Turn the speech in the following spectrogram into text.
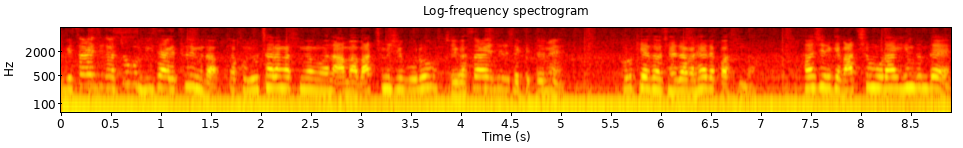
이게 사이즈가 조금 미세하게 틀립니다. 그래서 이 차량 같은 경우는 아마 맞춤식으로 저희가 사이즈를 쟀기 때문에 그렇게 해서 제작을 해야 될 것 같습니다. 사실 이렇게 맞춤으로 하기 힘든데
